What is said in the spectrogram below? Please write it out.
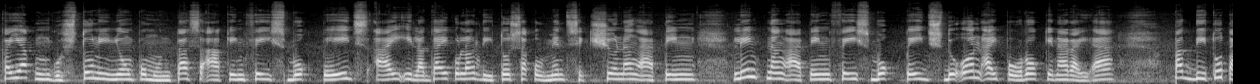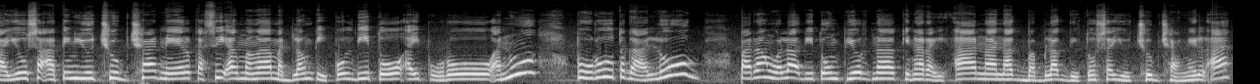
Kaya kung gusto ninyong pumunta sa aking Facebook page ay ilagay ko lang dito sa comment section ang ating link ng ating Facebook page. Doon ay puro kinaraya. Pag dito tayo sa ating YouTube channel kasi ang mga madlang people dito ay puro ano, puro Tagalog. Parang wala ditong pure na kinaraya na nagbablog dito sa YouTube channel ah.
